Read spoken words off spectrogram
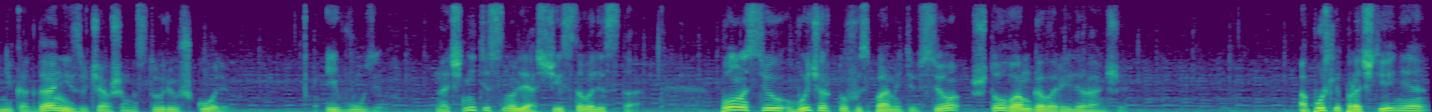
никогда не изучавшим историю в школе и в ВУЗе. Начните с нуля, с чистого листа, полностью вычеркнув из памяти все, что вам говорили раньше. А после прочтения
